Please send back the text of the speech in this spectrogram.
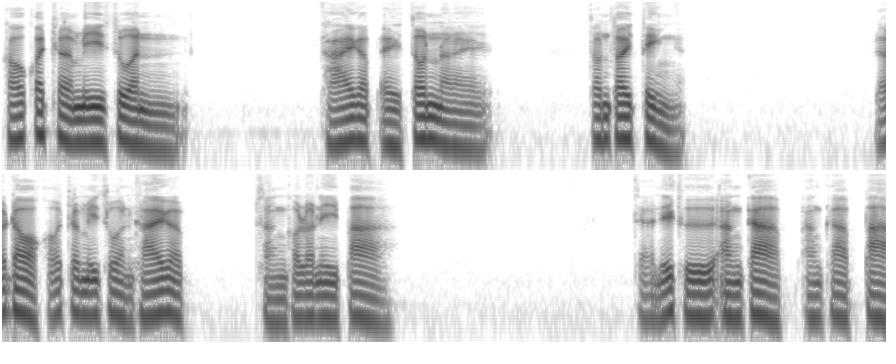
เขาก็จะมีส่วนคล้ายกับไอ้ต้นอะไร ต้นต้อยติ่ง แล้วดอกเขาจะมีส่วนคล้ายกับสังกรณีป่า แต่อันนี้คืออังกาบอังกาบป่า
